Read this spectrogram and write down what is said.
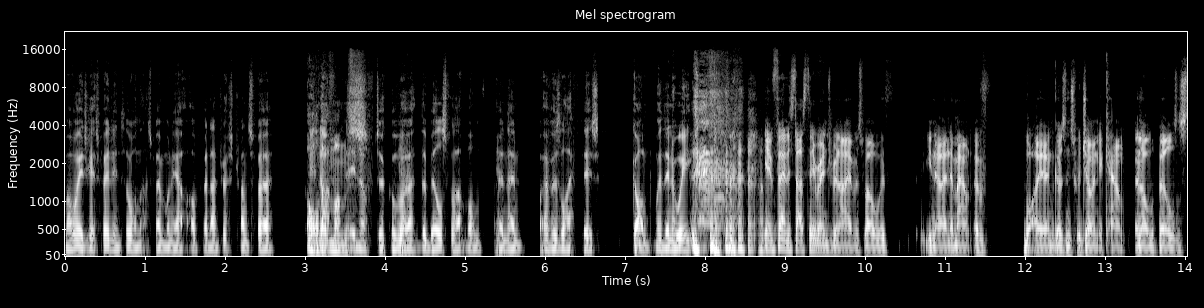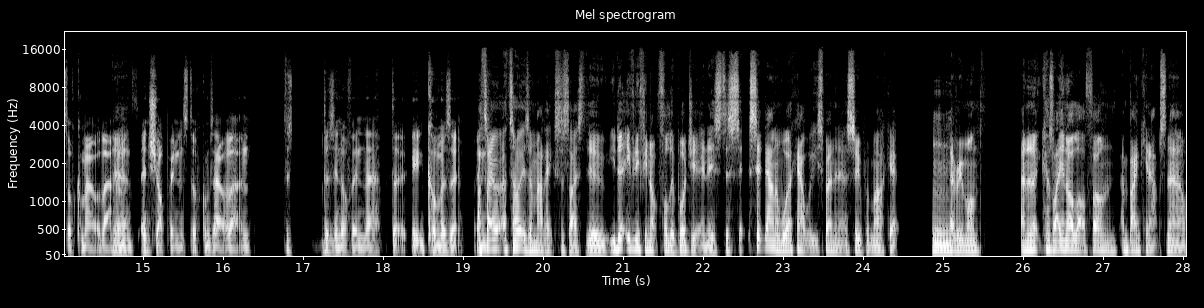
My wage gets paid into the one that I spend money out of, and I just transfer All enough, that month. enough to cover Yeah. the bills for that month, and then whatever's left is gone within a week. yeah, in fairness, that's the arrangement I have as well with you know an amount of what I earn goes into a joint account, and all the bills and stuff come out of that, Yeah. and, and shopping and stuff comes out of that, and there's there's enough in there that it covers it. I tell, I tell you, it's a mad exercise to do. You don't, even if you're not fully budgeting, is to sit, sit down and work out what you're spending at a supermarket Mm. every month. And because like, you know, a lot of phone and banking apps now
